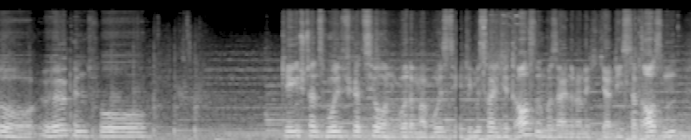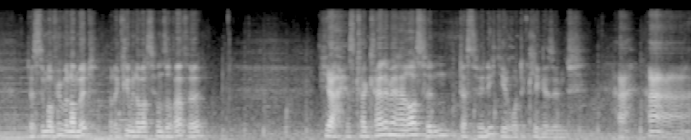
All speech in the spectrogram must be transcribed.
So, irgendwo Gegenstandsmodifikation. Wurde mal, wo ist die? Die müsste eigentlich hier draußen irgendwo sein, oder nicht? Ja, die ist da draußen. Das nehmen wir auf jeden Fall noch mit, weil dann kriegen wir noch was für unsere Waffe. Ja, jetzt kann keiner mehr herausfinden, dass wir nicht die rote Klinge sind. Haha.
